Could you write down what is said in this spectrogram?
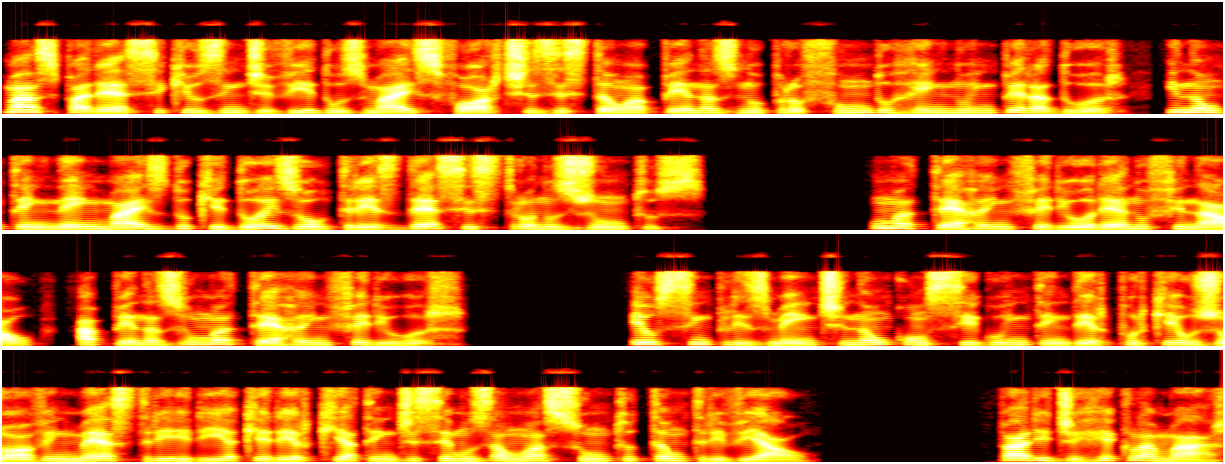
Mas parece que os indivíduos mais fortes estão apenas no profundo reino imperador, e não tem nem mais do que dois ou três desses tronos juntos. uma terra inferior é no final, apenas uma terra inferior. Eu simplesmente não consigo entender por que o jovem mestre iria querer que atendíssemos a um assunto tão trivial. Pare de reclamar.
